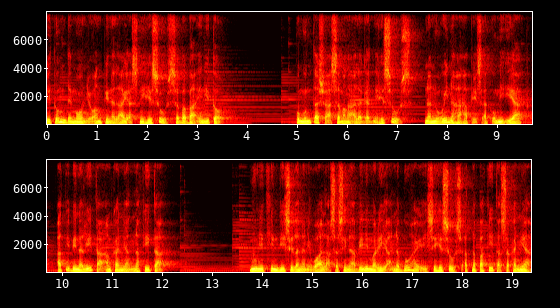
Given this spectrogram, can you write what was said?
Itong demonyo ang pinalayas ni Jesus sa babaeng ito Pumunta siya sa mga alagad ni Jesus na nuoy nahahapis at umiiyak at ibinalita ang kanyang nakita. Ngunit hindi sila naniwala sa sinabi ni Maria na buhay si Jesus at napakita sa kanya.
